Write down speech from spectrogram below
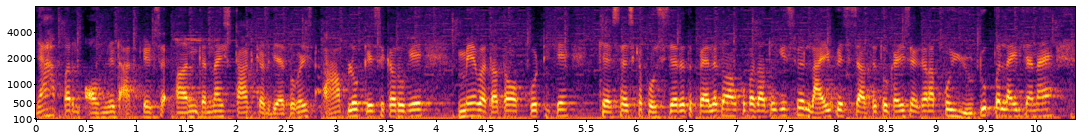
यहाँ पर ऑमलेट आर्केट से अर्न करना स्टार्ट कर दिया तो भाई आप लोग कैसे करोगे? मैं बताता हूँ आपको, ठीक है? कैसा इसका प्रोसीजर है? तो पहले तो आपको बता दूँ कि इस पर लाइव कैसे जाते तो कहीं अगर आपको यूट्यूब पर लाइव जाना है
